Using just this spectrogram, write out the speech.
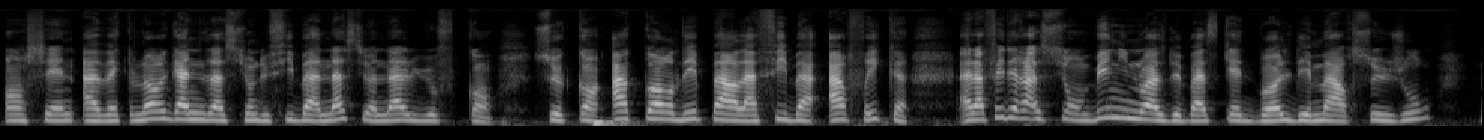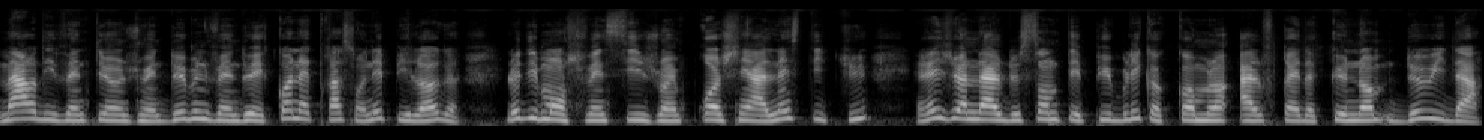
enchaînent avec l'organisation du FIBA National Youth Camp. Ce camp accordé par la FIBA Afrique à la Fédération béninoise de basketball démarre ce jour mardi 21 juin 2022 et connaîtra son épilogue le dimanche 26 juin prochain à l'Institut régional de santé publique comme Alfred Kenom de Huida.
